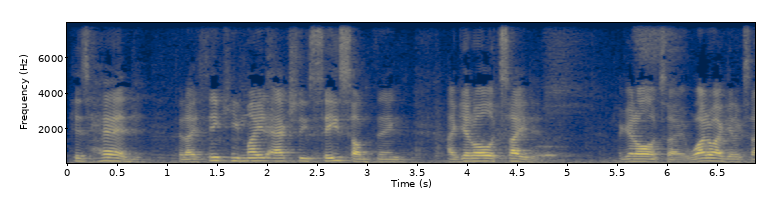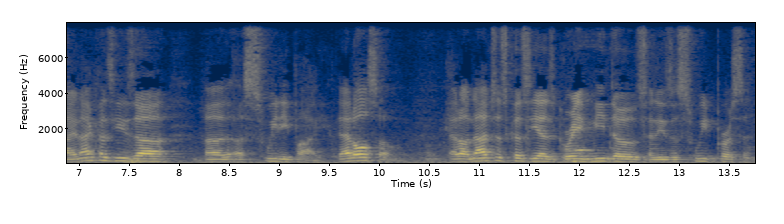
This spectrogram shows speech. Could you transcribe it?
his head, that I think he might actually say something, I get all excited. I get all excited. Why do I get excited? Not because he's a, a, a, sweetie pie. That also. That all, not just because he has great midos and he's a sweet person.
